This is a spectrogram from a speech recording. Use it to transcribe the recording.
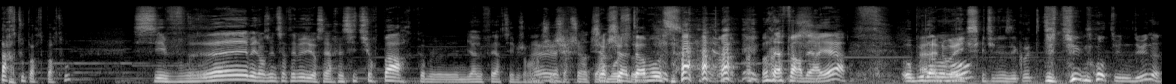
partout, partout, partout. C'est vrai, mais dans une certaine mesure. C'est-à-dire que si tu repars, comme j'aime bien le faire, tu sais, genre Ouais. je vais chercher un thermos, Chercher un thermos. euh, voilà, par derrière, au bout d'un Ah, moment, si tu nous écoutes. tu- tu montes une dune,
